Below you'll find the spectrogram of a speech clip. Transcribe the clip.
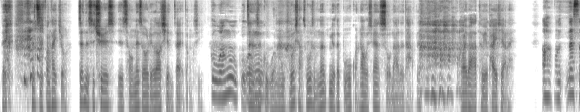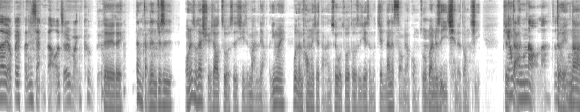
对，那纸放太久了，真的是确实从那时候留到现在的东西，古文物，古文物，真的是古文物。我想说，为什么那没有在博物馆？然后我现在手拿着它的，我还把它特别拍下来。哦，我那时候有被分享到，我觉得蛮酷的。对对对，但反正就是我那时候在学校做的事其实蛮凉的，因为不能碰那些档案，所以我做的都是一些什么简单的扫描工作，不然就是以前的东西。就偏大无脑啦，就是对，那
